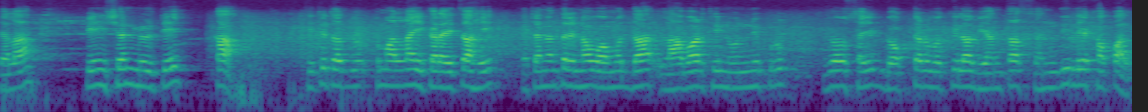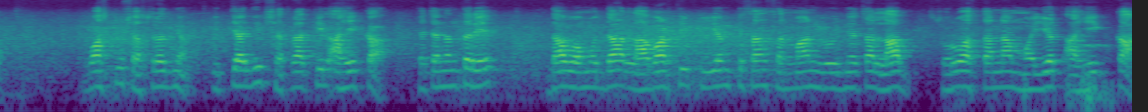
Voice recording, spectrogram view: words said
त्याला पेन्शन मिळते का? तिथे तर तुम्हाला नाही करायचं आहे. त्याच्यानंतर नववा मुद्दा लाभार्थी नोंदणीकृत व्यावसायिक डॉक्टर वकील अभियंता संधी लेखापाल वास्तुशास्त्रज्ञ इत्यादी क्षेत्रातील आहे का? त्याच्यानंतर आहे दहावा मुद्दा लाभार्थी पी एम किसान सन्मान योजनेचा लाभ सुरू असताना मयत आहे का?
